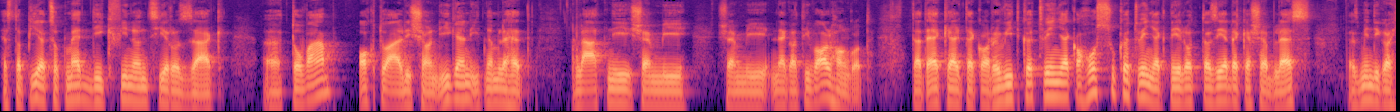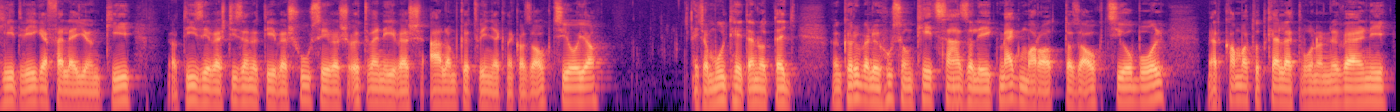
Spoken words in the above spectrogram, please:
ezt a piacok meddig finanszírozzák tovább. Aktuálisan igen, itt nem lehet látni semmi, semmi negatív alhangot. Tehát elkeltek a rövid kötvények, a hosszú kötvényeknél ott az érdekesebb lesz, ez mindig a hét vége fele jön ki, a 10 éves, 15 éves, 20 éves, 50 éves államkötvényeknek az aukciója, és a múlt héten ott egy körülbelül 22% megmaradt az aukcióból, mert kamatot kellett volna növelni,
